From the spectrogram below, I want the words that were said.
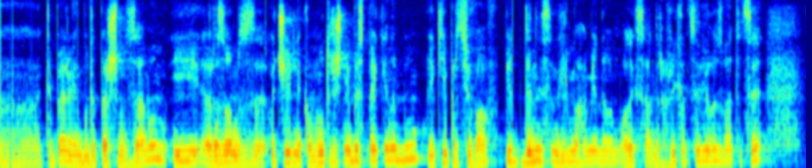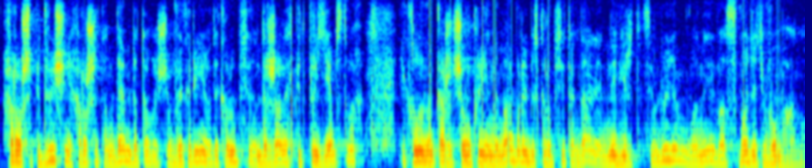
Е, Тепер він буде першим замом і разом з очільником внутрішньої безпеки НАБУ, який працював під Денисом Гюльмагомедовим, Олександр Гриковцев його звати. Це хороше підвищення, хороший тандем для того, щоб викорінювати корупцію на державних підприємствах. І коли вам кажуть, що в Україні немає боротьби з корупцією і так далі, не вірте цим людям, вони вас вводять в оману.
